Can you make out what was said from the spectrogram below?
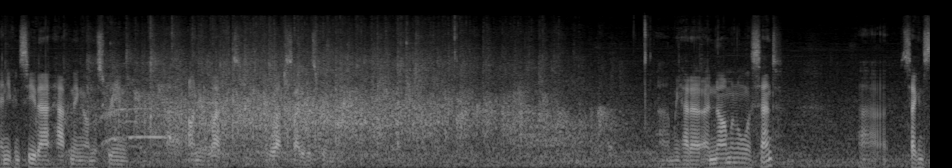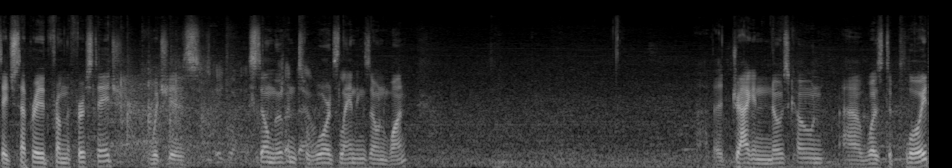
and you can see that happening on the screen uh, on your left, the left side of the screen. Um, we had a, a nominal ascent. Uh, second stage separated from the first stage, which is still moving towards landing zone one. Uh, the Dragon nose cone uh, was deployed.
